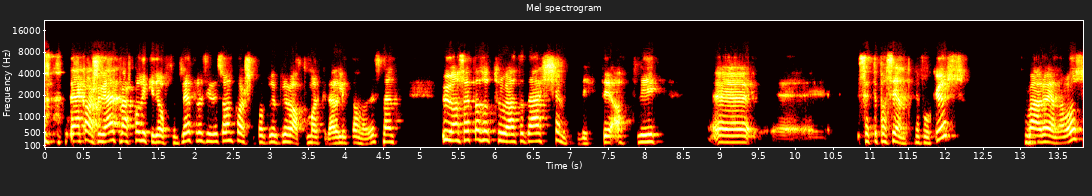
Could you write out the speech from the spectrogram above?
det er kanskje greit, i hvert fall ikke det offentlige, for å si det sånn. Kanskje på det private markedet er det litt annerledes. Men uansett altså, tror jeg at det er kjempeviktig at vi eh, Eh, setter pasienten i fokus. Hver og en av oss.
